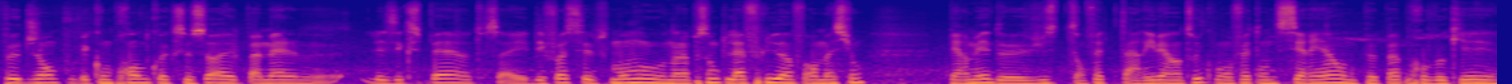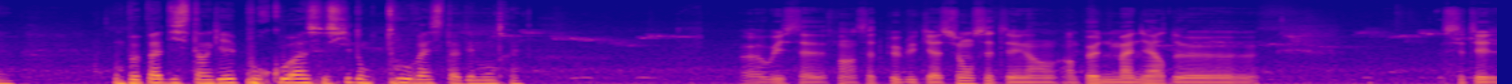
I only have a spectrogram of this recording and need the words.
peu de gens pouvaient comprendre quoi que ce soit, et pas même les experts, tout ça. Et des fois, c'est ce moment où on a l'impression que l'afflux d'informations permet de juste en fait arriver à un truc où en fait on ne sait rien, on ne peut pas provoquer, on ne peut pas distinguer pourquoi ceci, donc tout reste à démontrer. Euh, oui, cette publication, c'était un, peu une manière de, c'était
